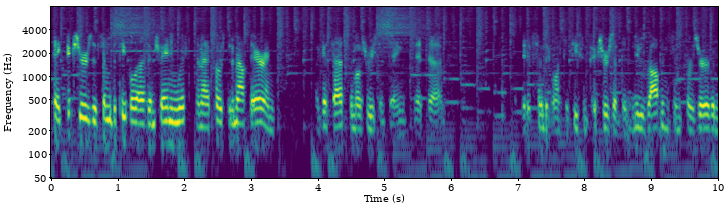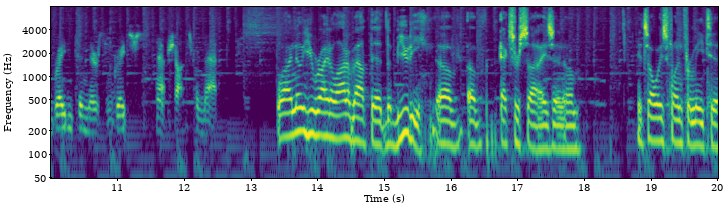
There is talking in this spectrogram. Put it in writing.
take pictures of some of the people that i've been training with and i posted them out there and i guess that's the most recent thing that uh, if somebody wants to see some pictures of the new robinson preserve in bradenton there's some great snapshots from that well, I know you write a lot about the, the beauty of, of exercise, and um, it's always fun for me to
